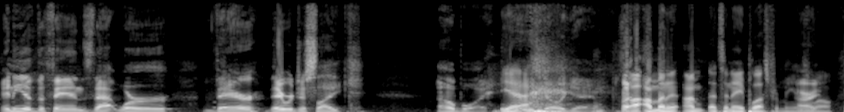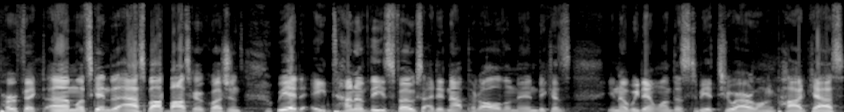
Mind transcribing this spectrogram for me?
any of the fans that were there, they were just like, "Oh boy, Yeah. here we go again." So I, I'm gonna, I'm that's an A plus for me as All right, well. perfect. Um, let's get into the Ask Boscoe questions. We had a ton of these, folks. I did not put all of them in because you know we didn't want this to be a two-hour-long podcast.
